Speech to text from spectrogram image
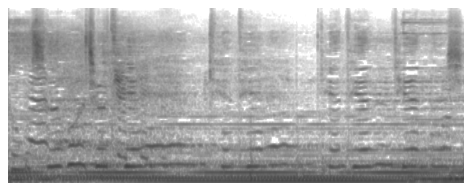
从此我就天天天天天天的想，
